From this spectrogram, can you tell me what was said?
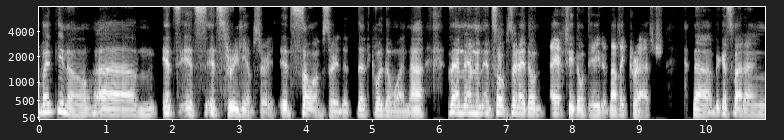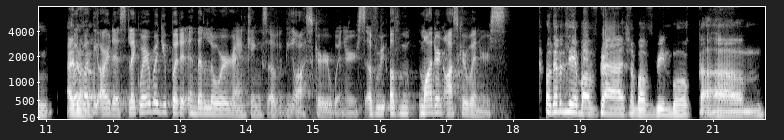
but you know, um, it's it's it's really absurd. It's so absurd that that Coda won. Uh, and and it's so absurd. I don't. I actually don't hate it. Not like Crash, na because parang I what don't about know. the artist? Like, where would you put it in the lower rankings of the Oscar winners of of modern Oscar winners? Well, definitely above Crash, above Green Book. Um,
